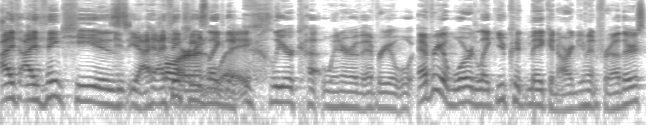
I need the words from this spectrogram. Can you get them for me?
I I think he is. He's yeah, I, I think he's like away. the clear cut winner of every award. Every award, like you could make an argument for others.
